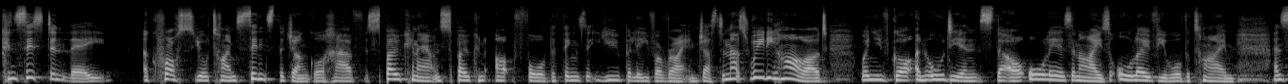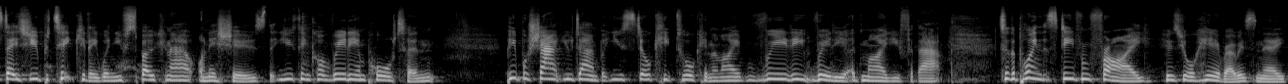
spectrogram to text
consistently, across your time since the jungle, have spoken out and spoken up for the things that you believe are right and just. And that's really hard when you've got an audience that are all ears and eyes all over you all the time. And Stacey, you particularly, when you've spoken out on issues that you think are really important, people shout you down, but you still keep talking. And I really, really admire you for that. To the point that Stephen Fry, who's your hero, isn't he?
